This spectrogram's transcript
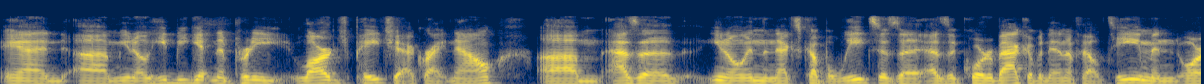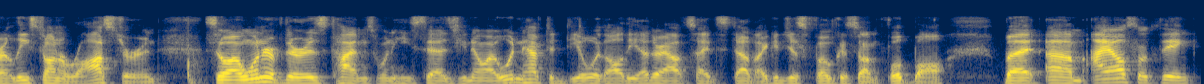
And um, you know he'd be getting a pretty large paycheck right now um, as a you know in the next couple weeks as a as a quarterback of an NFL team and or at least on a roster. And so I wonder if there is times when he says you know I wouldn't have to deal with all the other outside stuff. I could just focus on football. But um, I also think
